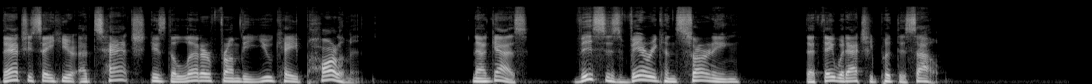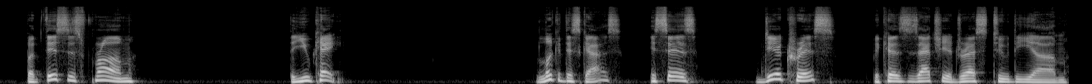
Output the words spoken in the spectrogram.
They actually say here attached is the letter from the UK Parliament. Now, guys, this is very concerning that they would actually put this out. But this is from the UK. Look at this, guys. It says, "Dear Chris," because it's actually addressed to the um,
